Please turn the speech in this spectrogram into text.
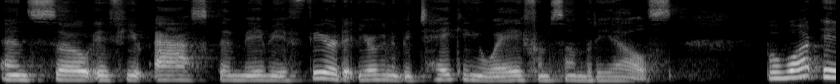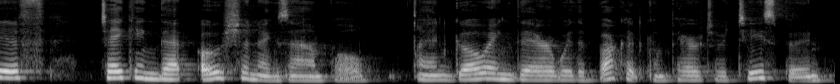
And so if you ask, there may be a fear that you're going to be taking away from somebody else. But what if taking that ocean example and going there with a bucket compared to a teaspoon,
